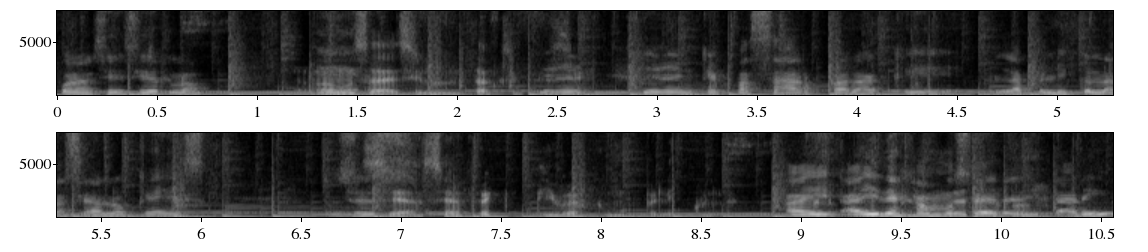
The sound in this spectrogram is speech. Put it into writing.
por así decirlo, Vamos a decirlo tienen, que pasar para que la película sea lo que es. Entonces, sea, sea efectiva como película. Ahí, ahí dejamos Hereditary.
